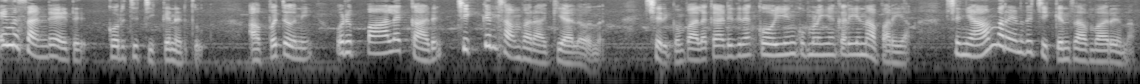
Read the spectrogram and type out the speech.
ഇന്ന് സൺഡേ ആയിട്ട് കുറച്ച് ചിക്കൻ എടുത്തു. അപ്പോൾ തോന്നി ഒരു പാലക്കാട് ചിക്കൻ സാമ്പാർ ആക്കിയാലോ എന്ന് ശരിക്കും പാലക്കാട് ഇതിനെ കോഴിയും കുമ്പളങ്ങ കറി എന്നാണ് പറയുക പക്ഷെ ഞാൻ പറയണത് ചിക്കൻ സാമ്പാർ എന്നാണ്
